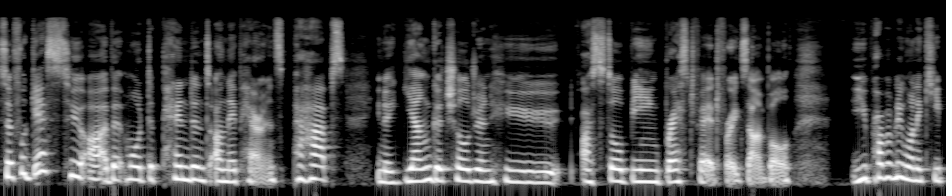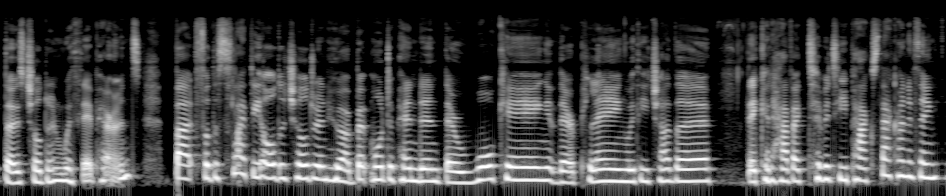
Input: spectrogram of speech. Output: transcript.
So for guests who are a bit more dependent on their parents, perhaps, you know, younger children who are still being breastfed, for example, you probably want to keep those children with their parents. But for the slightly older children who are a bit more dependent, they're walking, they're playing with each other, they could have activity packs, that kind of thing.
